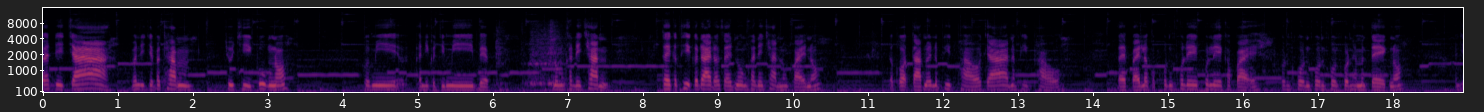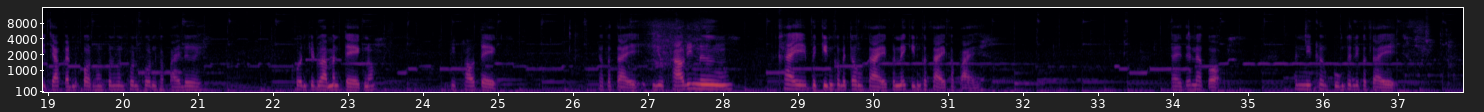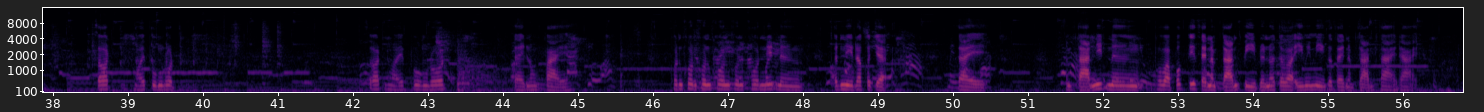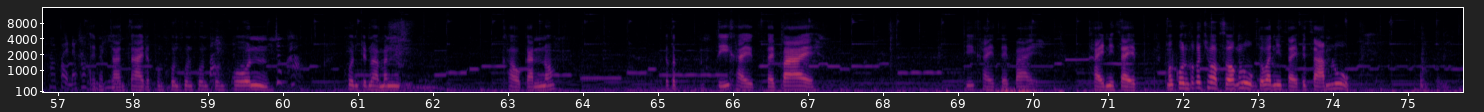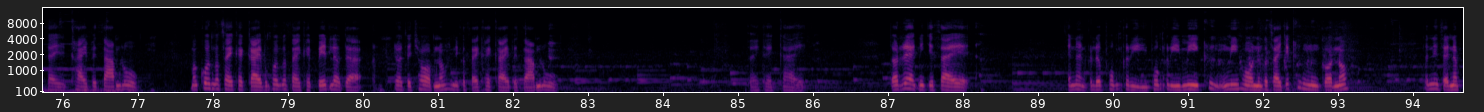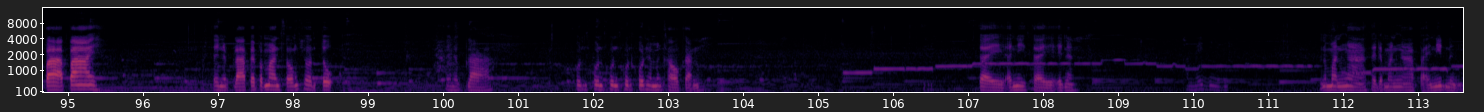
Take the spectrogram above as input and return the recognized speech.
วัสดีจ้า วันนี้จะมาทำชูชีกุ้งเนาะก็มีอันนี้ก็จะมีแบบนมคาร์เนชั่นใส่กะทิก็ได้เราใส่นมคาร์เนชั่นลงไปเนาะแล้วก็ตามด้วยน้ำพริกเผาจ้าน้ำพริกเผา ใส่ไปแล้วก็คนโคเลโคเลเข้าไป คนคนคนคนคนให้มันแตกเนาะมันจะจับกันไปก่อนคนคนคนคนคนเข้าไปเลย คนจนว่ามันแตกเนาะพริกเผาแตก แล้วก็ใส่ซีอิ๊วขาวนิดนึง ใครไปกินก็ไม่ต้องใส่ คนไม่กินก็ใส่เข้าไป ใส่เสร็จแล้วก็ มันมีเครื่องปรุงตัวนี้ก็ใส่ซอสหอยปรุงรสซอสหอยปรุงรสใส่ลงไป คนคนคนคนคนคนนิดนึงตอนนี้เราก็จะใส่น้ำตาลนิดนึง เพราะว่าปกติใส่น้ำตาลปีบแล้วเนาะแต่ว่าองไม่มีก็ใส่น้ำตาลทรายได้ ไปนะคะใส่น้ำตาลทรายแล้วคนคนคนคนคนคนเจ้าค่ะคนจนว่ามันเข้ากันเนาะแล้วก็ตีไข่ใส่ไปตีไข่ใส่ไปไข่นี่ใส่บางคนเขาก็ชอบสองลูก แต่ว่านี่ใส่ไปสามลูก ใส่ไข่ไปสามลูกบางคนก็ใส่ไข่ไก่บางคนก็ใส่ไข่เป็ดแล้วแต่เราจะชอบเนาะนี่ก็ใส่ไข่ไก่ไปสามลูก ใส่ไข่ไก่ ตอนแรกนี่จะใส่ไอ้นั่นก็เรียกพงกะหรี่พงกะหรี่มีครึ่งมีห่อหนึ่งก็ใส่จะครึ่งหนึ่งก่อนเนาะตอนนี้ใส่น้ำปลาไปใส่น้ำปลาไปประมาณสองช้อนโต๊ะใส่น้ำปลา คนคนคนคนคนให้มันเข้ากัน ใส่อันนี้ใส่ไอ้นั่นทำให้ดีดิน้ำมันงาใส่น้ำมันงาไปนิดหนึ่ง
